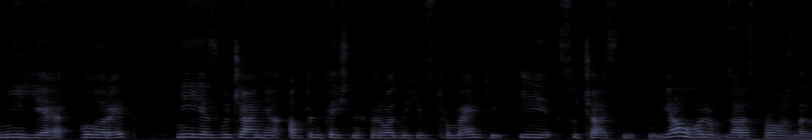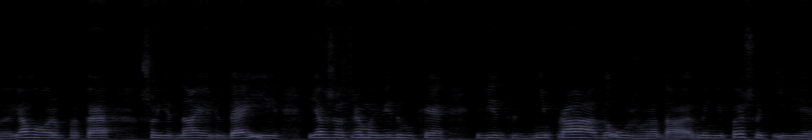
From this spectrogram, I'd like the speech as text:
в ній є колорит, в ній є звучання автентичних народних інструментів і сучасність. Я говорю зараз про важливе. Я говорю про те, що єднає людей, і я вже отримую відгуки від Дніпра до Ужгорода. Мені пишуть і.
